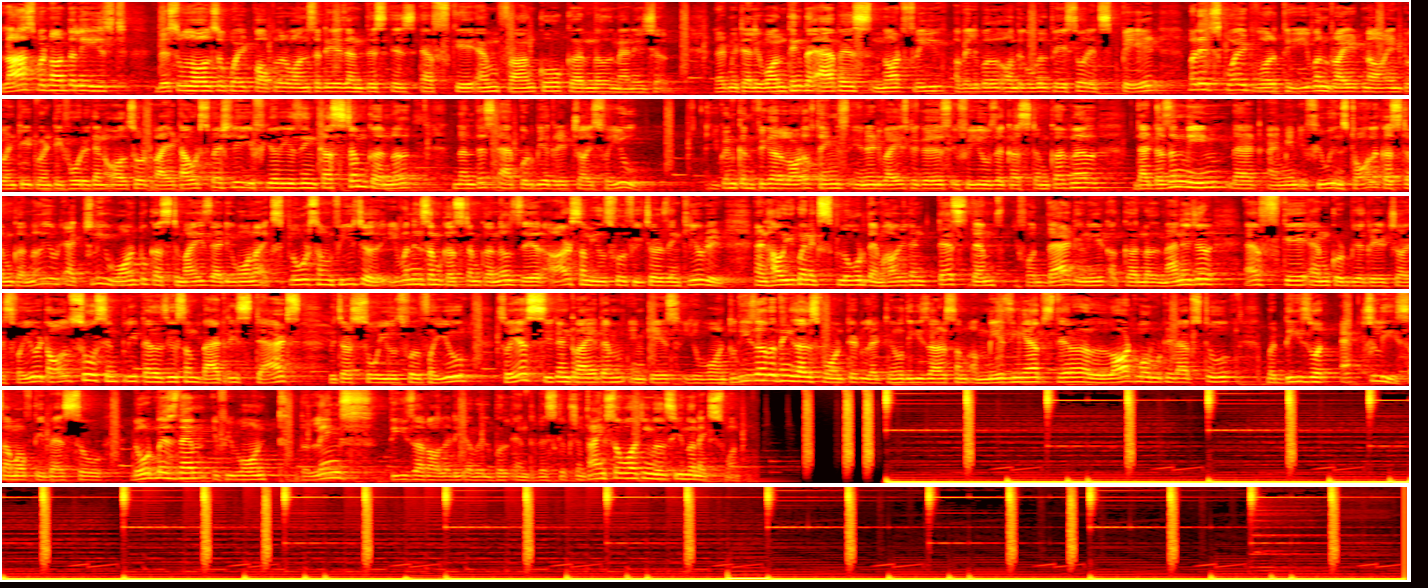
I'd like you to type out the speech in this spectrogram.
Last but not the least this was also quite popular once a days and this is fkm franco kernel manager let me tell you one thing the app is not free available on the google play store. It's paid but it's quite worthy even right now in 2024 you can also try it out especially if you're using custom kernel then this app could be a great choice for you you can configure a lot of things in a device because if you use a custom kernel that doesn't mean that i mean if you install a custom kernel you actually want to customize that. You want to explore some features. Even in some custom kernels there are some useful features included. And how you can explore them how you can test them for that you need a kernel manager. Fkm could be a great choice for you. It also simply tells you some battery stats which are so useful for you. So yes you can try them in case you want to. These are the things i just wanted to let you know these are some amazing apps. There are a lot more rooted apps too but these were actually some of the best. So don't miss them. If you want the links these are already available in the description. Thanks for watching. We'll see you in the next one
